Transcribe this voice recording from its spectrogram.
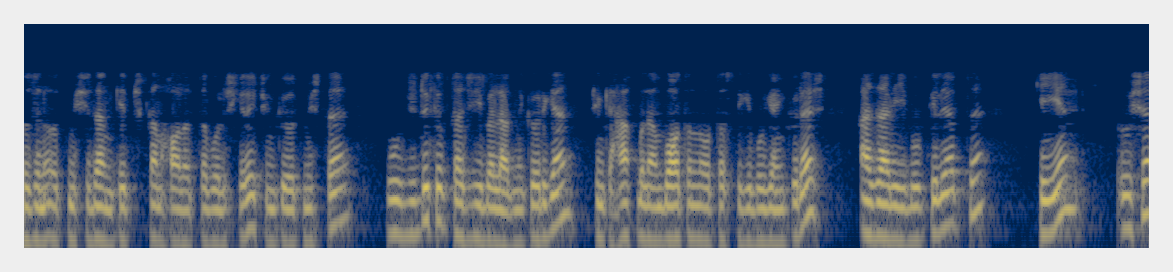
o'zini o'tmishidan kelib chiqqan holatda bo'lishi kerak. Chunki o'tmishda u juda ko'p tajribalarni ko'rgan. Chunki haq bilan botilni o'rtasidagi bo'lgan kurash azaliy bo'lib kelyapti. Keyin o'sha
